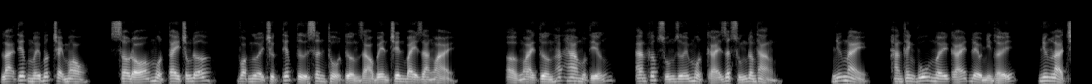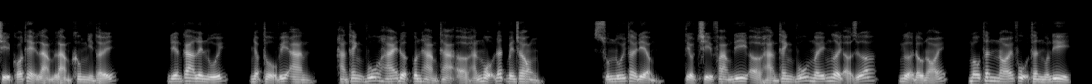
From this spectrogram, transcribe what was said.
Lại tiếp mấy bước chạy mau, sau đó một tay chống đỡ, vọt người trực tiếp từ sân thổ tường rào bên trên bay ra ngoài. Ở ngoài tường hh một tiếng an khớp xuống dưới một cái rất súng đâm thẳng. Những này, hàn thanh vũ mấy cái đều nhìn thấy, nhưng là chỉ có thể làm làm không nhìn thấy. Điền ca lên núi, nhập thổ vi an, hàn thanh vũ hái được quân hàm thả ở hắn mộ đất bên trong. Xuống núi thời điểm, tiểu chỉ phàm đi ở hàn thanh vũ mấy người ở giữa ngựa đầu nói, mẫu thân nói phụ thân muốn đi,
